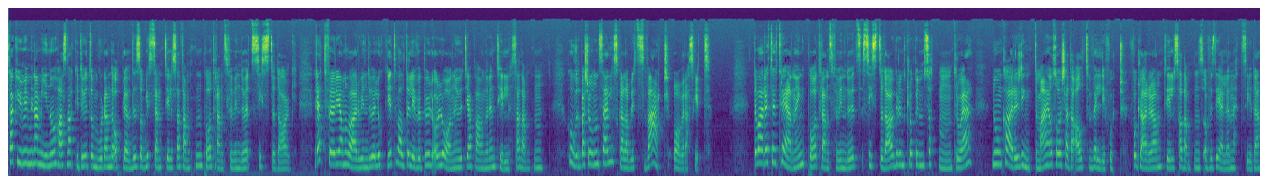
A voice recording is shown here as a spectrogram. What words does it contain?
Takumi Minamino har snakket ut om hvordan det opplevdes å bli sendt til Southampton på transfervinduets siste dag. Rett før januarvinduet lukket, valgte Liverpool å låne ut japaneren til Southampton. Hovedpersonen selv skal ha blitt svært overrasket. Det var etter trening på transfervinduets siste dag rundt klokken 17, tror jeg. Noen karer ringte meg, og så skjedde alt veldig fort, forklarer han til Southamptons offisielle nettside.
